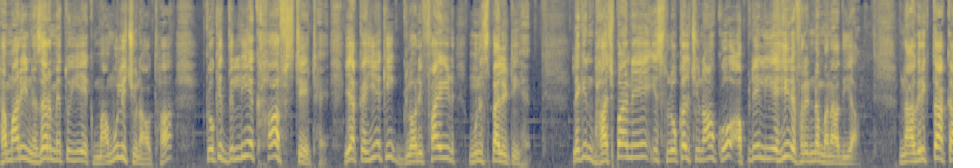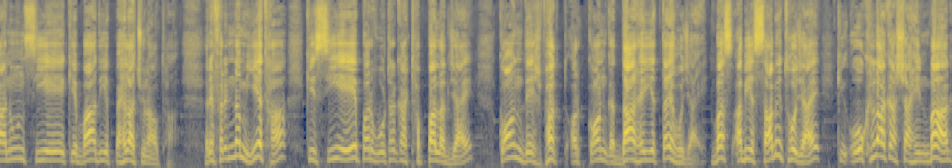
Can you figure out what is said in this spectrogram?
हमारी नज़र में तो ये एक मामूली चुनाव था, क्योंकि दिल्ली एक हाफ़ स्टेट है, या कहिए कि ग्लोरीफाइड म्यूनिसपैलिटी है। लेकिन भाजपा ने इस लोकल चुनाव को अपने लिए ही रेफरेंडम बना दिया। नागरिकता कानून सीएए के बाद यह पहला चुनाव था। रेफरेंडम यह था कि सीएए पर वोटर का ठप्पा लग जाए, कौन देशभक्त और कौन गद्दार है यह तय हो जाए। बस अब यह साबित हो जाए कि ओखला का शाहीन बाग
